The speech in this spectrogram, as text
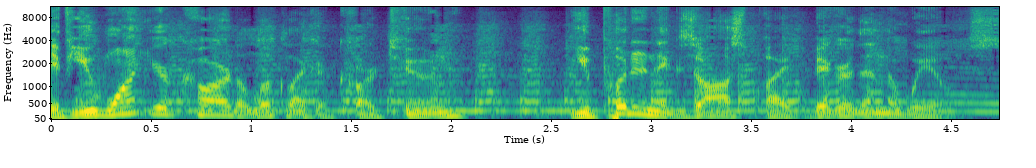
If you want your car to look like a cartoon, you put an exhaust pipe bigger than the wheels.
